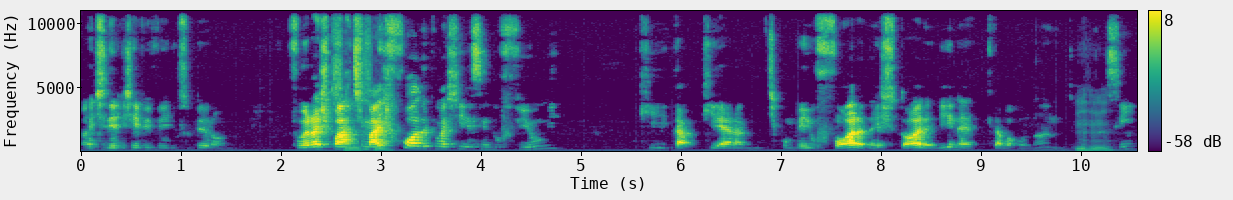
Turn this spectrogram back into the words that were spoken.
antes deles reviverem o Super-Homem. Foram as partes sim. mais fodas que eu achei assim do filme que tá que era tipo meio fora da história ali, né, que tava rolando, Uhum. assim.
